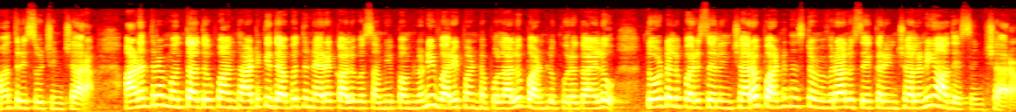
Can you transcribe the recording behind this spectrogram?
మంత్రి సూచించారు. అనంతరం ముంతా తుఫాన్ ధాటికి దెబ్బతిన్న ఎర్రకాలువ సమీపంలోని వరి పంట పొలాలు పండ్లు కూరగాయలు తోటలు పరిశీలించారు. పంట నష్టం వివరాలు సేకరించాలని ఆదేశించారు.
